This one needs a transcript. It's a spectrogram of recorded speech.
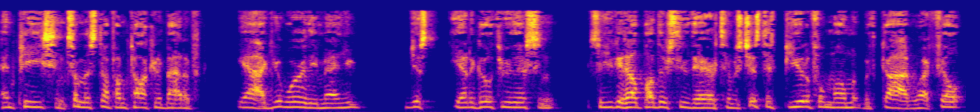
and peace and some of the stuff I'm talking about of, yeah, you're worthy, man. You just, you had to go through this and so you could help others through there. So it was just this beautiful moment with God where I felt,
